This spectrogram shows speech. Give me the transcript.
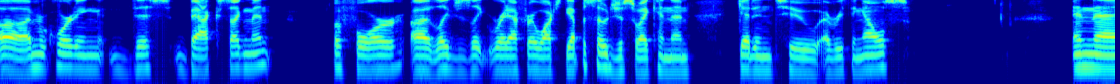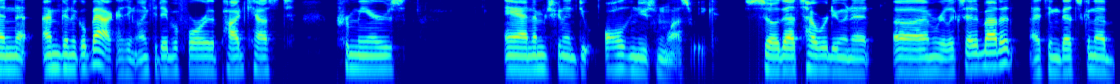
uh, I'm recording this back segment before, uh, like just like right after I watch the episode, just so I can then get into everything else. And then I'm gonna go back. I think like the day before the podcast premieres, and I'm just gonna do all the news from last week. So that's how we're doing it. Uh, I'm really excited about it. I think that's gonna.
